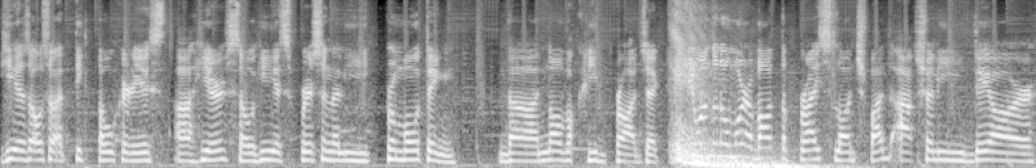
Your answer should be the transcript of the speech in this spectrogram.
he is also a TikTokerist uh, here, so he is personally promoting the Nova Creed project. If you want to know more about the Price Launchpad, actually they are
